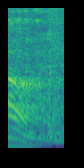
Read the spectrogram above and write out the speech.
짱!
